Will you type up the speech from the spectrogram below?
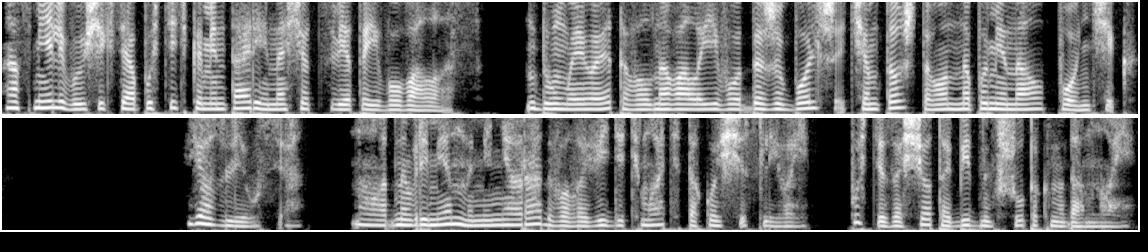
осмеливающихся опустить комментарии насчет цвета его волос. Думаю, это волновало его даже больше, чем то, что он напоминал пончик. Я злился, но одновременно меня радовало видеть мать такой счастливой, пусть и за счет обидных шуток надо мной.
